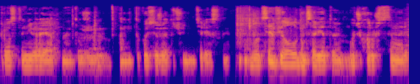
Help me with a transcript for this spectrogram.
просто невероятная тоже. Там такой сюжет очень интересный. Вот всем филологам советую, очень хороший сценарий.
